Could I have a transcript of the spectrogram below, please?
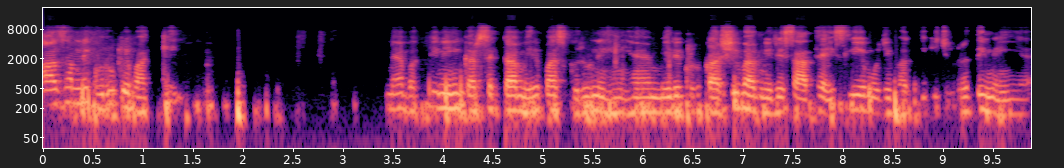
आज हमने गुरु के बात की। मैं भक्ति नहीं कर सकता, मेरे पास गुरु नहीं है, मेरे गुरु का आशीर्वाद मेरे साथ है, इसलिए मुझे भक्ति की ज़रूरत ही नहीं है।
